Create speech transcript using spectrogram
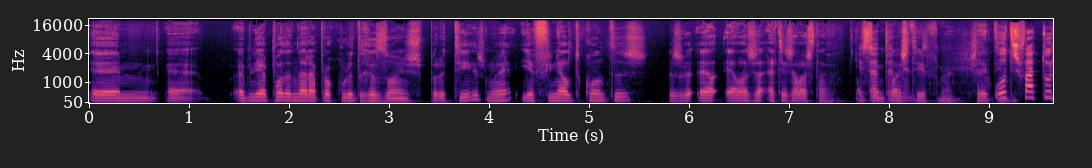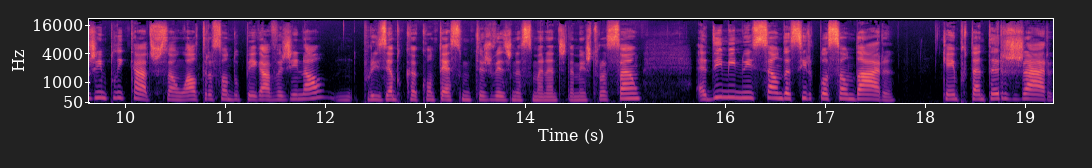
Um, uh, eh, a mulher pode andar à procura de razões para ter, não é? E afinal de contas, ela já, até já lá estava, sempre lá esteve. Não é? Outros fatores implicados são a alteração do pH vaginal, por exemplo, que acontece muitas vezes na semana antes da menstruação, a diminuição da circulação de ar que é importante arejar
